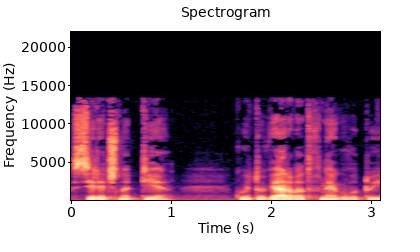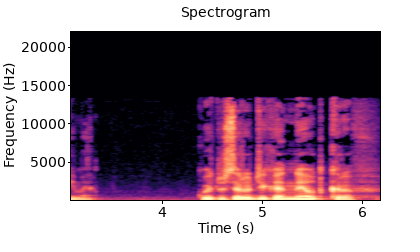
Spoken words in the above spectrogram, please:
сиреч на тия, които вярват в Неговото име, които се родиха не от кръв,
